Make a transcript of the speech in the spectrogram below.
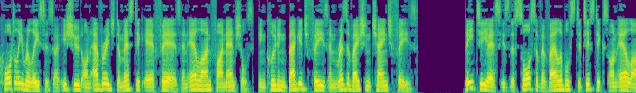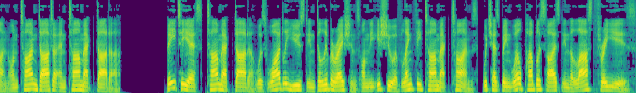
Quarterly releases are issued on average domestic air fares and airline financials, including baggage fees and reservation change fees. BTS is the source of available statistics on airline on-time data and tarmac data. BTS tarmac data was widely used in deliberations on the issue of lengthy tarmac times, which has been well publicized in the last three years.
